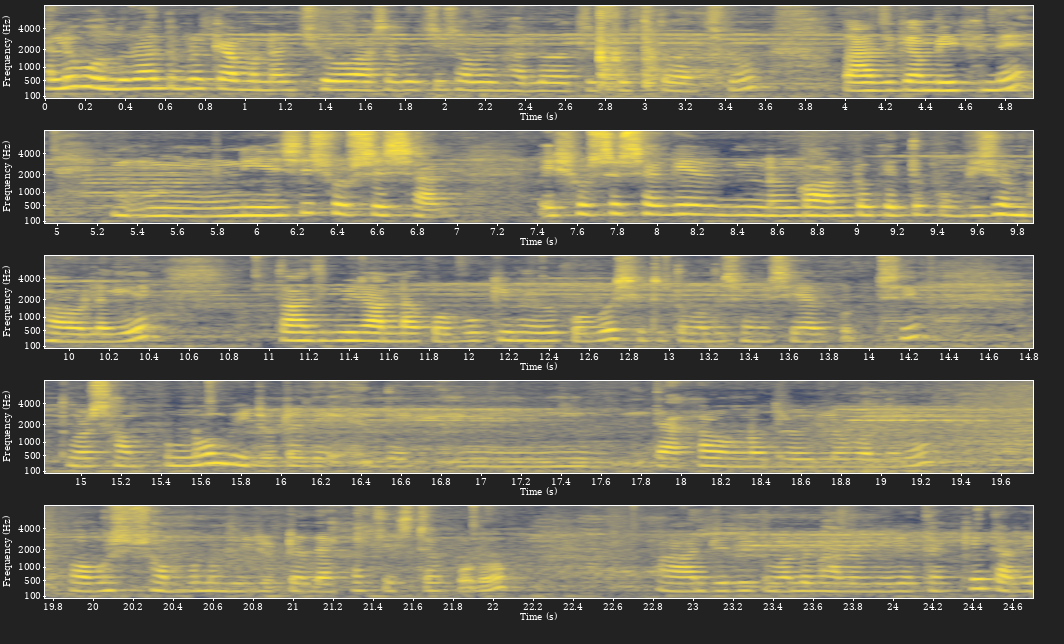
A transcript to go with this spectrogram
হ্যালো বন্ধুরা, তোমরা কেমন আছো? আশা করছি সবাই ভালো আছো, সুস্থ আছো। তো আজকে আমি এখানে নিয়ে এসে সর্ষের শাক। এই সর্ষের শাকের ঘন্ট খেতে খুব ভীষণ ভালো লাগে। তো আজকে আমি রান্না করব, কীভাবে করব সেটা তোমাদের সঙ্গে শেয়ার করছি। তোমরা সম্পূর্ণ ভিডিওটা দেখার অনুরোধ রইল বন্ধুরা। অবশ্যই সম্পূর্ণ ভিডিওটা দেখার চেষ্টা করো। আর যদি তোমাদের ভালো লেগে থাকে, তাহলে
